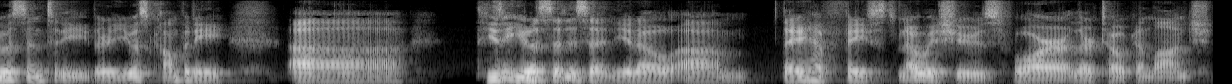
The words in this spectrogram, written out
U.S. entity. They're a U.S. company. Uh, he's a U.S. citizen. You know. Um, they have faced no issues for their token launch,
